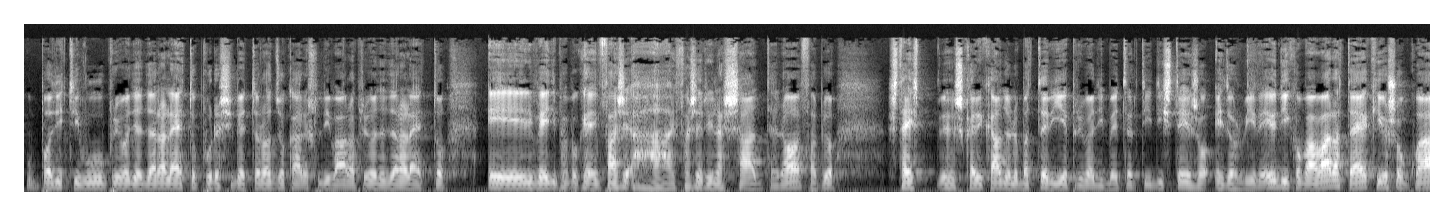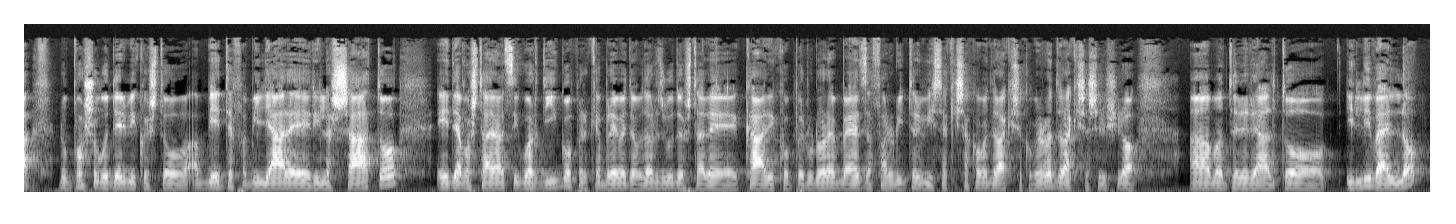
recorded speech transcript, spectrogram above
un po' di tv prima di andare a letto, oppure si mettono a giocare sul divano prima di andare a letto e vedi proprio che è in fase, ah, in fase rilassante, no? proprio stai eh, scaricando le batterie prima di metterti disteso e dormire. Io dico, ma guarda te che io sono qua, non posso godermi questo ambiente familiare rilassato e devo stare anzi guardingo perché a breve devo andare giù, devo stare carico per un'ora e mezza a fare un'intervista, chissà come andrà, chissà come non andrà, chissà se riuscirò a mantenere alto il livello.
